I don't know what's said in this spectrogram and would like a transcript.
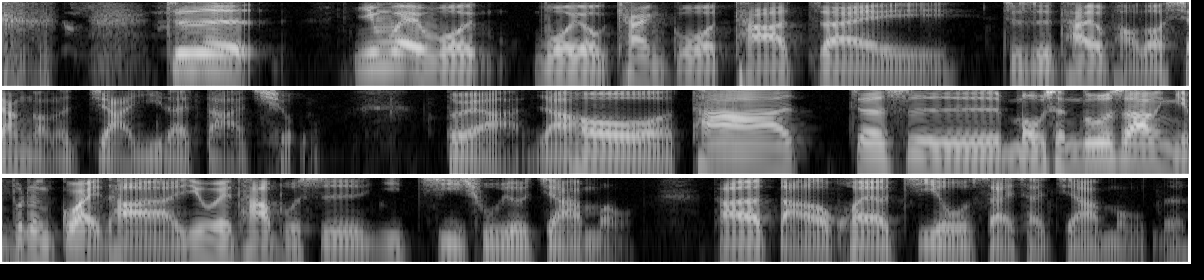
就是因为我我有看过他在，就是他有跑到香港的甲一来打球，对啊，然后他。这是某程度上也不能怪他，因为他不是一季初就加盟，他打到快要季后赛才加盟的，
